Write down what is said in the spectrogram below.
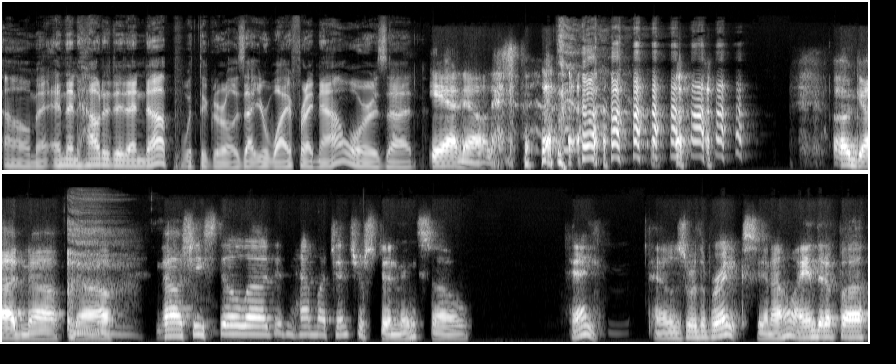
Oh man! And then how did it end up with the girl? Is that your wife right now, or is that? Yeah, no. oh God, no, no, no. She still uh, didn't have much interest in me. So, hey, those were the breaks. You know, I ended up uh,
